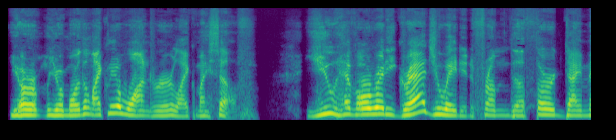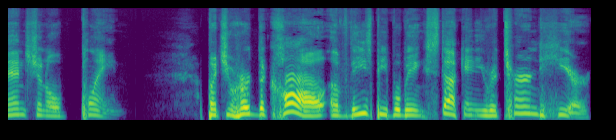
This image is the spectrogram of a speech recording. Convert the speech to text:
You're you're more than likely a wanderer like myself. You have already graduated from the third dimensional plane. But you heard the call of these people being stuck and you returned here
